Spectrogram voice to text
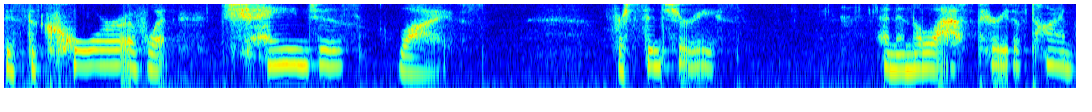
is the core of what changes lives for centuries and in the last period of time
